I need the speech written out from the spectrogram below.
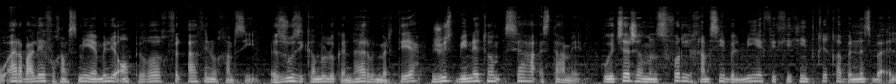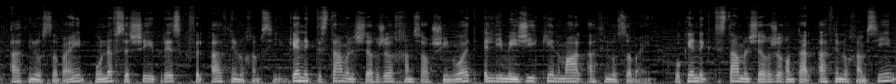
و 4500 ملي امبير في ال A52 الزوز يكملوا لك النهار بمرتاح juste بيناتهم ساعة استعمال. ويتشارج من 0 ل 50% في 30 دقيقة بالنسبة لل A72 ونفس الشيء presque في ال A52 كأنك تستعمل ال chargeur 25 واط اللي ما يجي كان مع ال A72 وكأنك تستعمل ال chargeur نتاع ال A52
